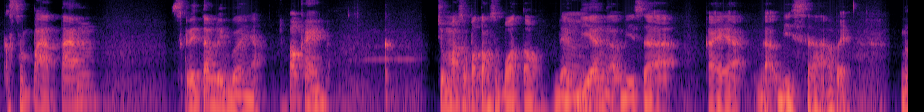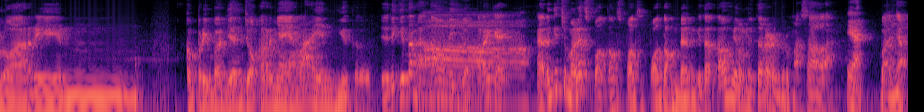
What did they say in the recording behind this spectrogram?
kesempatan screen time lebih banyak. Oke, Cuma sepotong-sepotong dan Hmm. dia nggak bisa kayak nggak bisa apa ya ngeluarin kepribadian Jokernya yang lain gitu. Jadi kita nggak tahu nih Jokernya kayak Oh, karena kita cuma lihat sepotong sepotong sepotong dan kita tahu film itu ada bermasalah. Ya. Banyak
